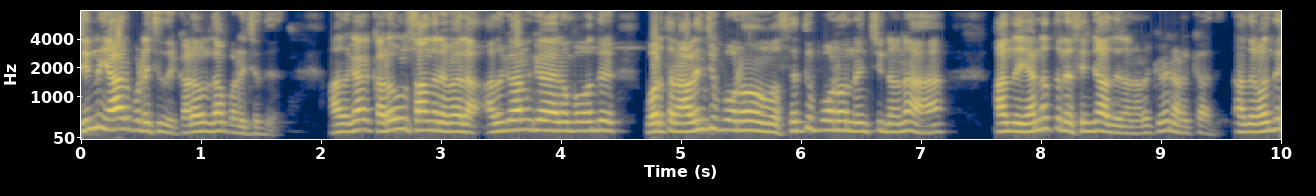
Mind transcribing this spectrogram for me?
ஜின்னு யார் படைச்சது? கடவுள் தான் படைச்சது. அதுக்காக கடவுள் சார்ந்த வேலை. அதுக்காக நம்ம வந்து ஒருத்தனை அழிஞ்சு போகணும் செத்து போகணும்னு நினச்சிட்டோன்னா அந்த எண்ணத்தில் செஞ்சால் அது நடக்கவே நடக்காது. அது வந்து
